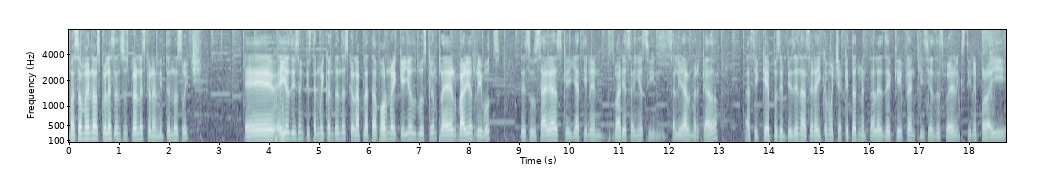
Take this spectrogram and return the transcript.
más o menos cuáles son sus planes con el Nintendo Switch. Eh, ellos dicen que están muy contentos con la plataforma y que ellos buscan traer varios reboots de sus sagas que ya tienen pues, varios años sin salir al mercado. Así que pues empiecen a hacer ahí como chaquetas mentales de qué franquicias de Square Enix tiene por ahí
